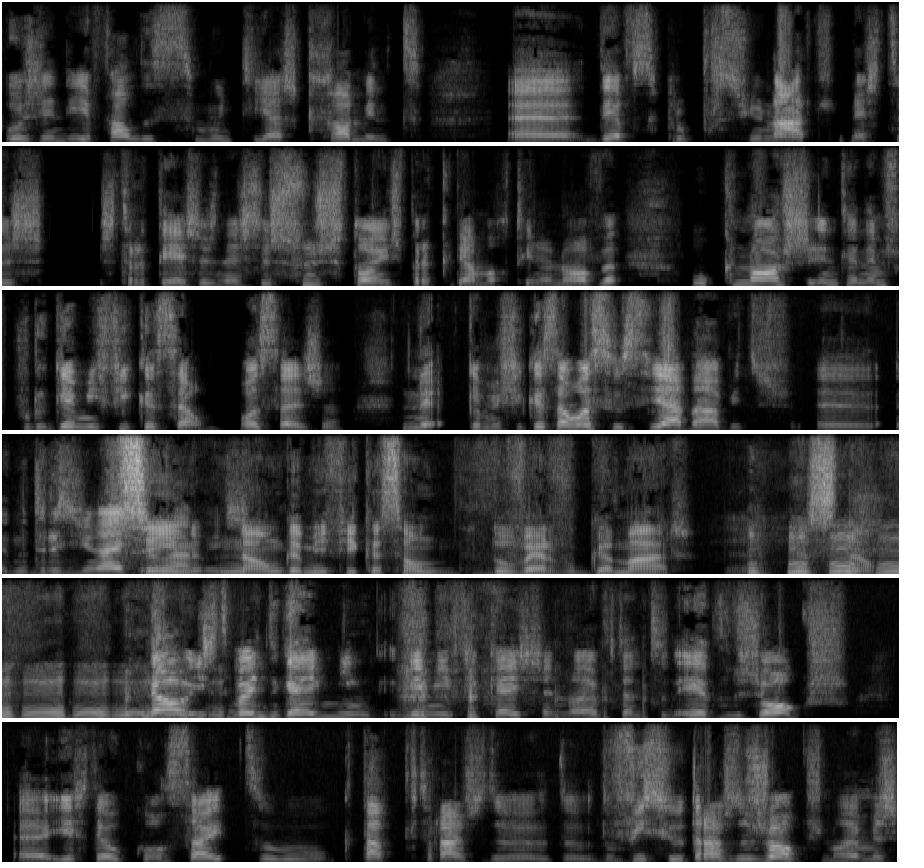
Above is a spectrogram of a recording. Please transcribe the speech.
hoje em dia fala-se muito, e acho que realmente deve-se proporcionar nestas estratégias, nestas sugestões para criar uma rotina nova, o que nós entendemos por gamificação, ou seja, gamificação associada a hábitos uh, nutricionais Sim, saudáveis. não gamificação do verbo gamar, eh, esse não. não, isto vem de gaming, gamification, não é? Portanto, é dos jogos, Uh, este é o conceito que está por trás de, de, do vício atrás dos jogos, não é? Mas,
